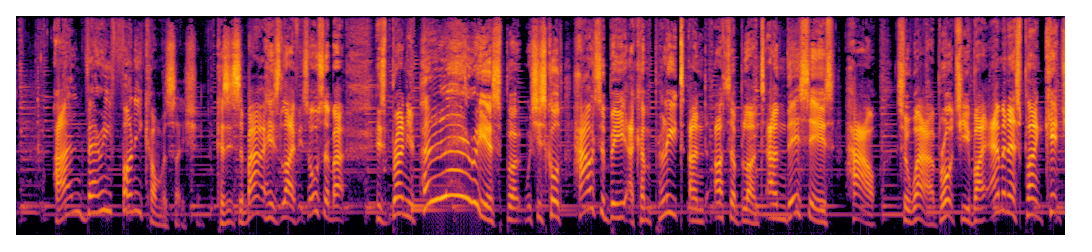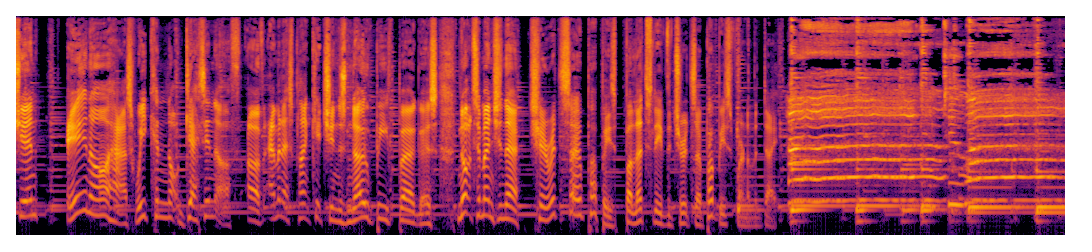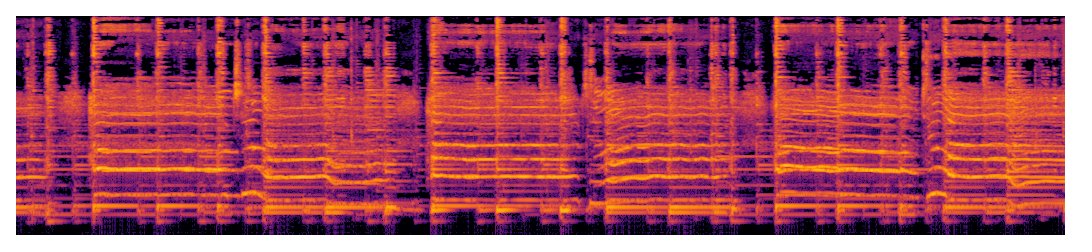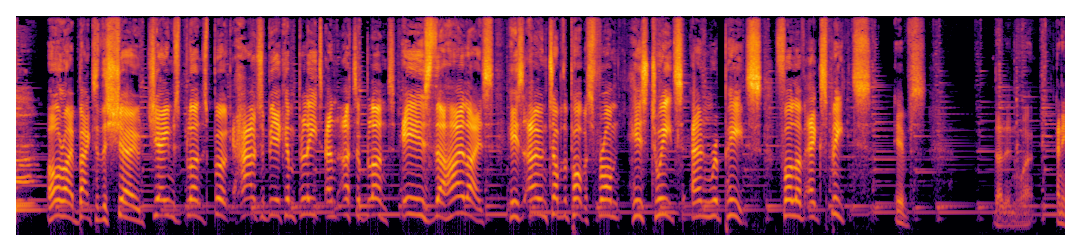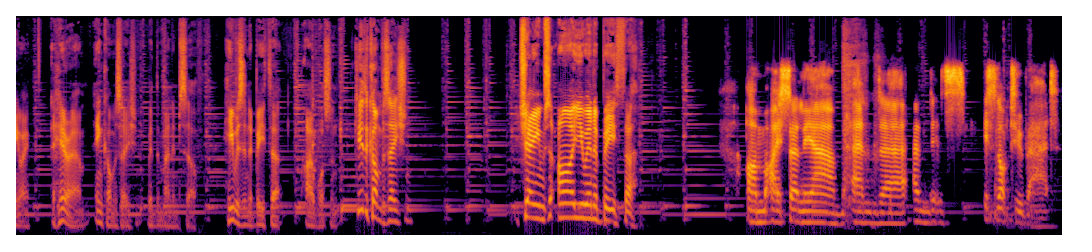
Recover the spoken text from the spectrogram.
and very funny conversation because it's about his life. It's also about his brand new hilarious book, which is called How to Be a Complete and Utter Blunt. And this is How to Wow, brought to you by M&S Plant Kitchen. In our house, we cannot get enough of M&S Plant Kitchen's no beef burgers, not to mention their chorizo puppies. But let's leave the chorizo puppies for another day. Right, back to the show. James Blunt's book, How to Be a Complete and Utter Blunt, is the highlights. His own top of the pops from his tweets and repeats, full of expletives. That didn't work. Anyway, here I am in conversation with the man himself. He was in Ibiza, I wasn't. Cue the conversation. James, are you in Ibiza? Um, I certainly am, and uh, and it's it's not too bad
